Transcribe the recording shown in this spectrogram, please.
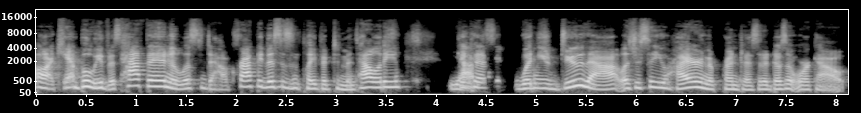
oh, I can't believe this happened and listen to how crappy this is and play victim mentality. Yeah. Because when you do that, let's just say you hire an apprentice and it doesn't work out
